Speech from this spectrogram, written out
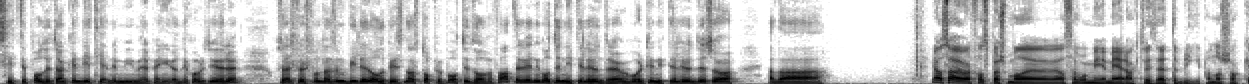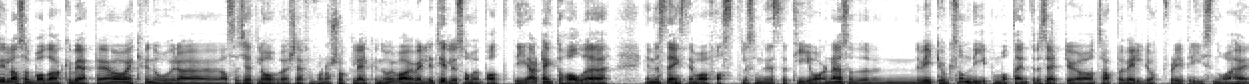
sitter på oljetanken, de tjener mye mer penger. og det kommer de til å gjøre. Og så er spørsmålet altså, Vil den oljeprisen da stoppe på 80 dollar per fat, eller vil den gå til 90 eller 100? Og går den til 90 eller 100, så ja, da ja, så er i hvert fall spørsmålet altså, hvor mye mer aktivitet det blir på norsk sokkel. Altså, både Aker BP og Equinor, eh, altså Kjetil Hove, sjefen for norsk sokkel i Equinor, var jo veldig tydelig i sommer på at de har tenkt å holde investeringsnivået fast liksom, de neste ti årene. Så det, det, virker jo ikke som de på en måte er interessert i å trappe veldig opp fordi prisen nå er høy.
